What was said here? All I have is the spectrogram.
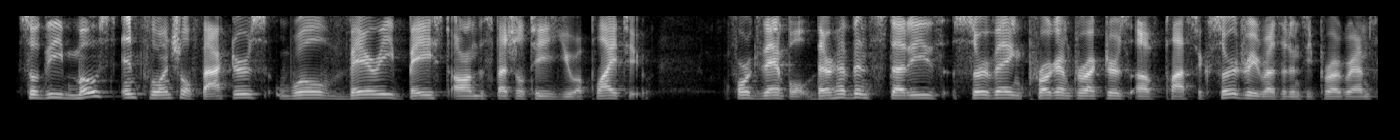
So the most influential factors will vary based on the specialty you apply to. For example, there have been studies surveying program directors of plastic surgery residency programs,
